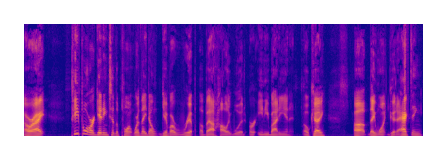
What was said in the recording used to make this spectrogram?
All right. People are getting to the point where they don't give a rip about Hollywood or anybody in it. Okay. Uh, they want good acting.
